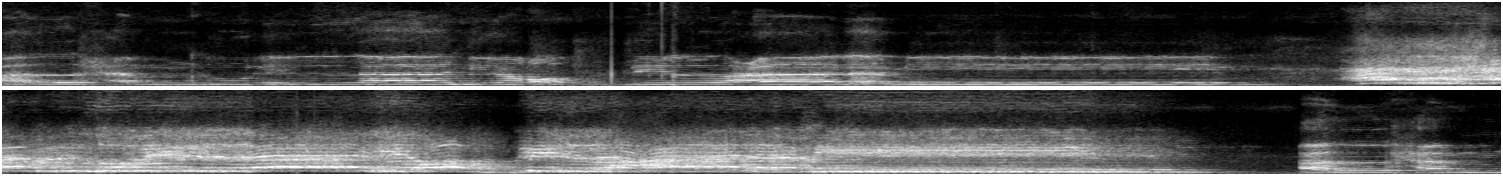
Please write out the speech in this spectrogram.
الحمد لله رب العالمين. الحمد لله رب العالمين. الحمد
